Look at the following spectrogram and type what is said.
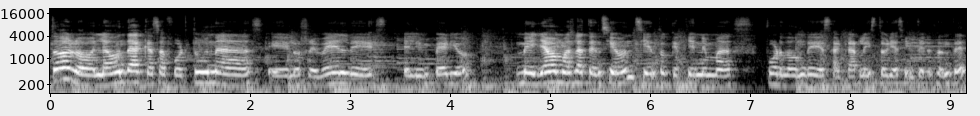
Todo lo, la onda cazafortunas, eh, los rebeldes, el imperio, me llama más la atención, siento que tiene más por dónde sacarle historias interesantes.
